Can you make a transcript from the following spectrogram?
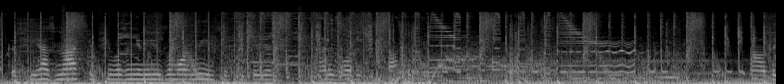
Because she has mats and she wasn't going to use them on me, so she figured might as well just practice with Uh, the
